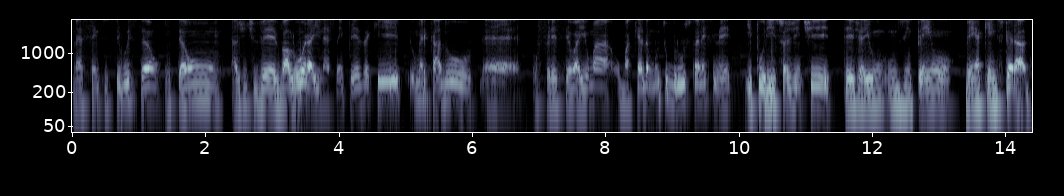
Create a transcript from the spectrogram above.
né, centro de distribuição. Então, a gente vê valor aí nessa empresa que o mercado é, ofereceu aí uma, uma queda muito brusca nesse mês e por isso a gente teve aí um, um desempenho bem aquém do esperado.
